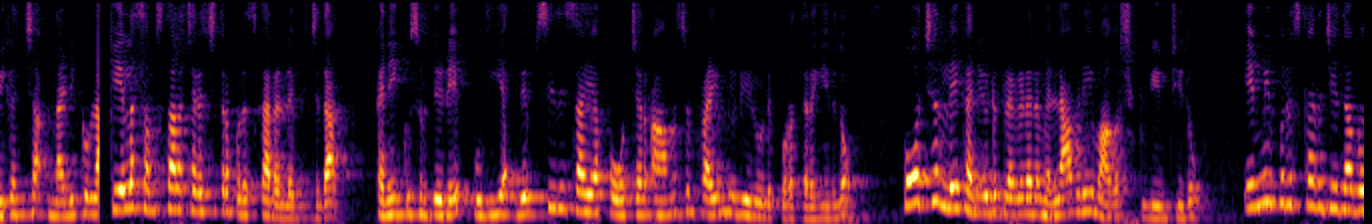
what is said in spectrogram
മികച്ച നടിക്കുള്ള കേരള സംസ്ഥാന ചലച്ചിത്ര പുരസ്കാരം ലഭിച്ചത്. കനി കുസൃതിയുടെ പുതിയ വെബ് സീരീസായ പോച്ചർ ആമസോൺ പ്രൈം വീഡിയോയിലൂടെ പുറത്തിറങ്ങിയിരുന്നു. പോച്ചറിലെ കനിയുടെ പ്രകടനം എല്ലാവരെയും ആകർഷിക്കുകയും ചെയ്തു. എം ഇ പുരസ്കാര ജേതാവ്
